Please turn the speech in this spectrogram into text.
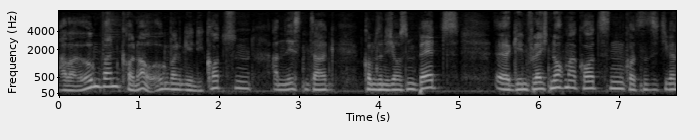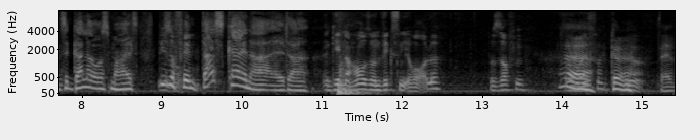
Aber irgendwann, genau, irgendwann gehen die kotzen, am nächsten Tag kommen sie nicht aus dem Bett, äh, gehen vielleicht nochmal kotzen, kotzen sich die ganze Galle aus dem Hals. Wieso filmt das keiner, Alter? Gehen nach Hause und wichsen ihre Olle. Besoffen. So, Ja, weißt du? genau. Ja. Ja.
